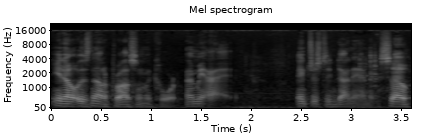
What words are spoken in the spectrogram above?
You know, there's not a Protestant in the court. I mean, I, interesting dynamic. So.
